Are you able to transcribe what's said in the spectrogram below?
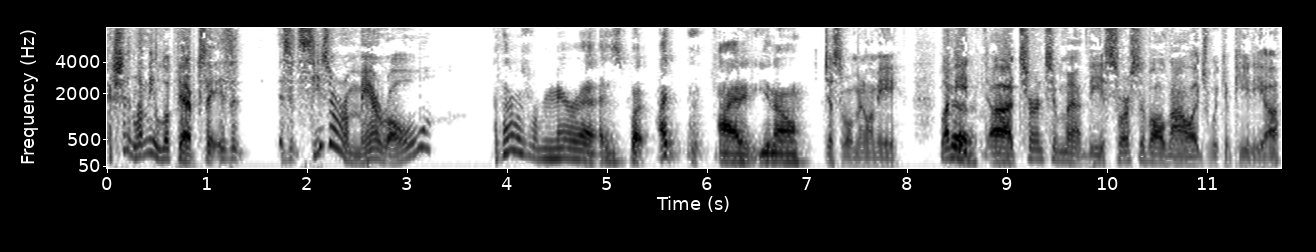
actually, let me look that up because is it is it Cesar Romero? I thought it was Ramirez, but I, I, you know, Just a moment. Let me let Sure. me uh, turn to my, the source of all knowledge, Wikipedia.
